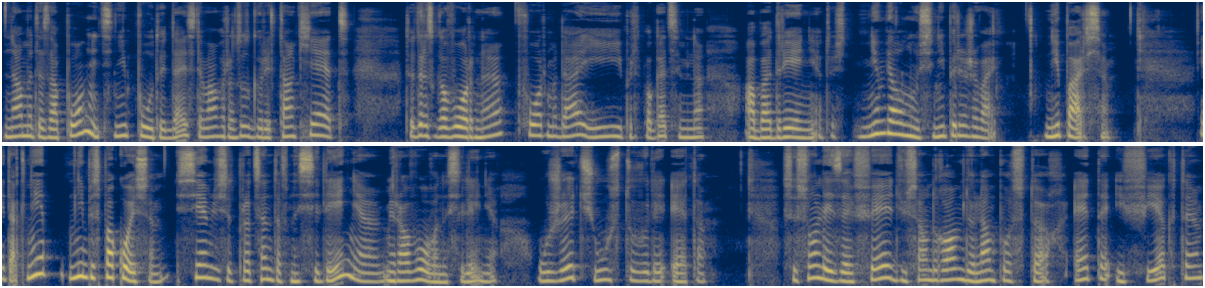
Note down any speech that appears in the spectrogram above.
нам это запомнить, не путать, да, если вам француз говорит «t'inquiète», то это разговорная форма, да, и предполагается именно ободрение, то есть не волнуйся, не переживай, не парься. Итак, не, не беспокойся, 70% населения, мирового населения, уже чувствовали это. Ce sont les effets du syndrome de l'imposteur. Это эффекты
